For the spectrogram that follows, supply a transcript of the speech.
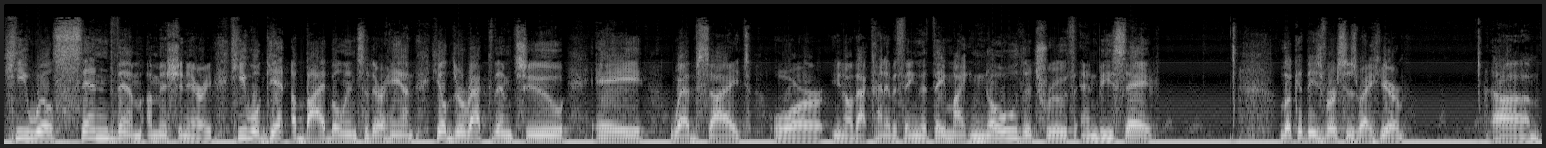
He will send them a missionary. He will get a Bible into their hand. He'll direct them to a website or, you know, that kind of a thing that they might know the truth and be saved. Look at these verses right here. Um,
